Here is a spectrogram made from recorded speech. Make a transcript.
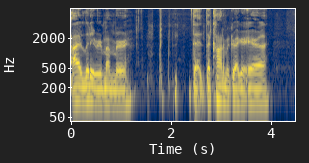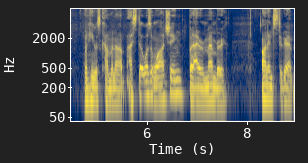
I literally remember the the Conor McGregor era when he was coming up. I still wasn't watching, but I remember on Instagram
